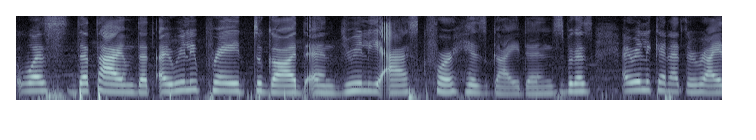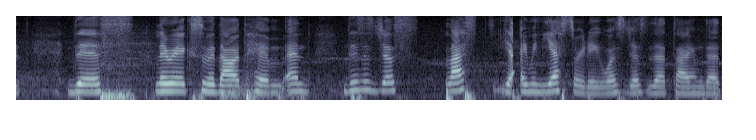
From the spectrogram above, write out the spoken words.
was the time that I really prayed to God and really asked for His guidance because I really cannot write this lyrics without Him. And this is just last, yeah, I mean, yesterday was just the time that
